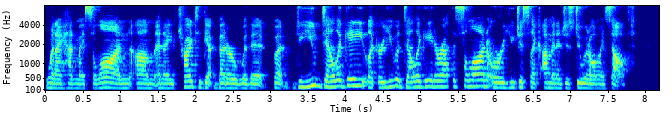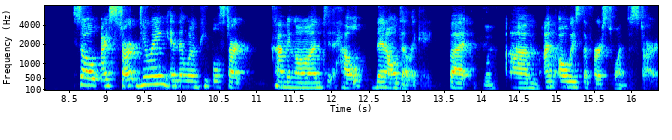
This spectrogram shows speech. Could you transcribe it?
when I had my salon, um, and I tried to get better with it. But do you delegate? Like, are you a delegator at the salon, or are you just like, I'm going to just do it all myself? So I start doing, and then when people start coming on to help, then I'll delegate. But Okay. um, I'm always the first one to start.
